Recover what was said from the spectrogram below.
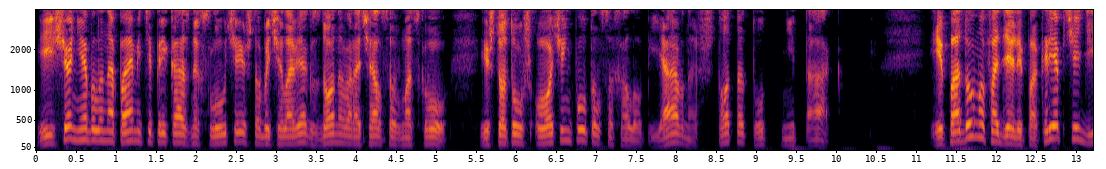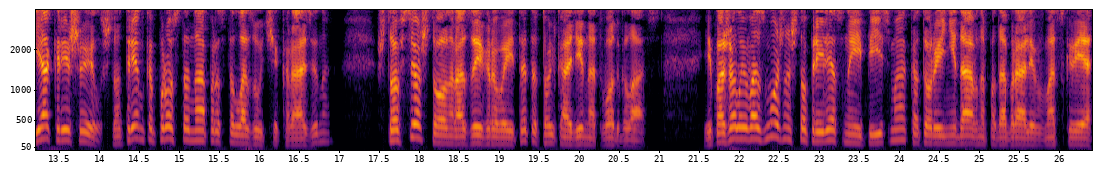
И еще не было на памяти приказных случаев, чтобы человек с Дона ворочался в Москву, и что-то уж очень путался холоп. Явно что-то тут не так. И, подумав о деле покрепче, дьяк решил, что Тренко просто-напросто лазутчик Разина, что все, что он разыгрывает, это только один отвод глаз — и, пожалуй, возможно, что прелестные письма, которые недавно подобрали в Москве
